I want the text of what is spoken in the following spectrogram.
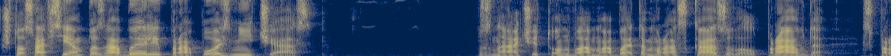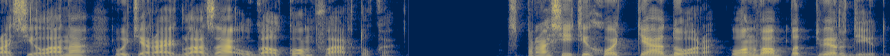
что совсем позабыли про поздний час. «Значит, он вам об этом рассказывал, правда?» — спросила она, вытирая глаза уголком фартука. «Спросите хоть Теодора, он вам подтвердит».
